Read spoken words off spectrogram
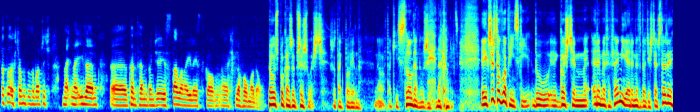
To, to chciałbym to zobaczyć, na, na ile e, ten trend będzie jest stały, na ile jest tylko e, chwilową modą. To już pokaże przyszłość, że tak powiem. No, taki slogan użyję na koniec. E, Krzysztof Łapiński był gościem RMFFM i RMF24. Były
